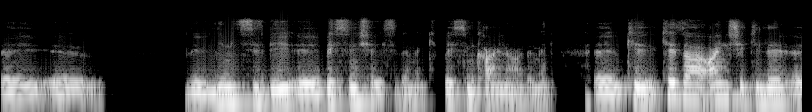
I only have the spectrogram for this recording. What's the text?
e, e, limitsiz bir e, besin şeysi demek. Besin kaynağı demek. E, ke, keza aynı şekilde e,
